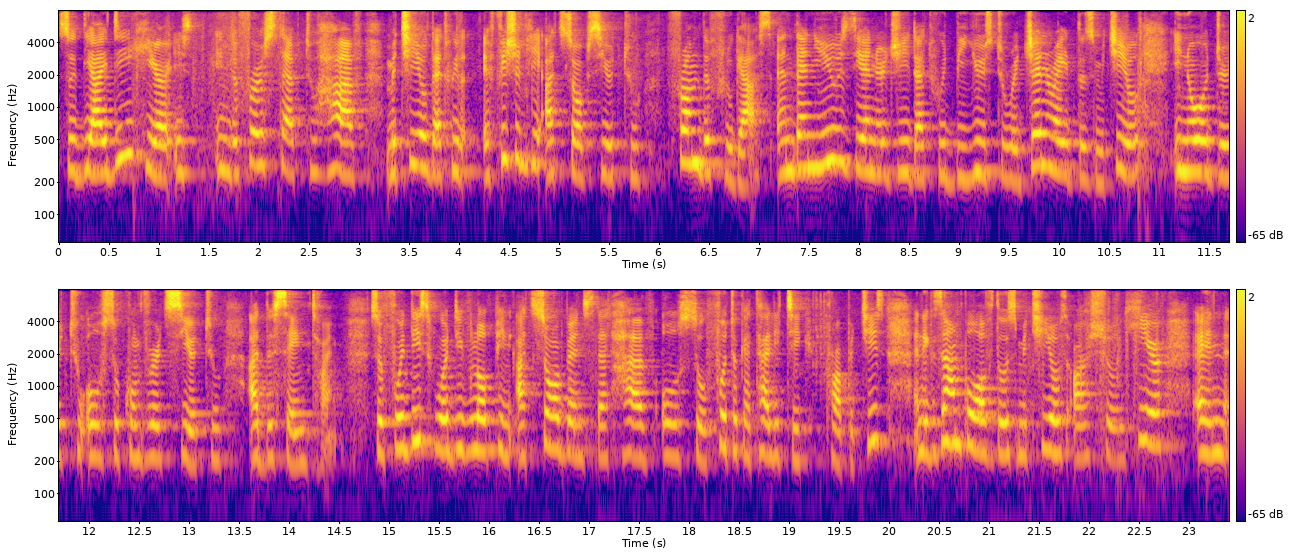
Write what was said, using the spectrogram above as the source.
So the idea here is in the first step to have material that will efficiently adsorb CO2 from the flue gas and then use the energy that would be used to regenerate those material in order to also convert CO2 at the same time. So for this, we're developing adsorbents that have also photocatalytic properties. An example of those materials are shown here, and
